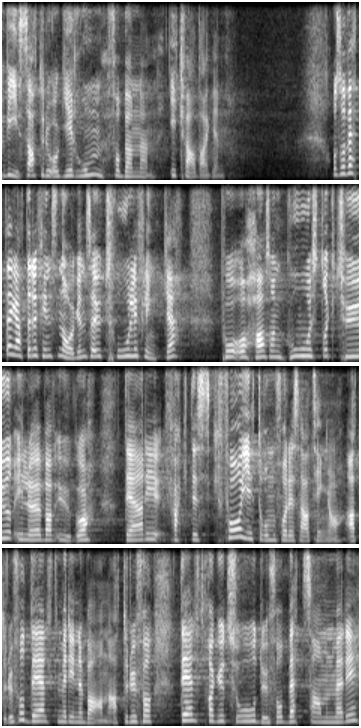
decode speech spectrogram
vise at du òg gir rom for bønnen i hverdagen. Og så vet jeg at det fins noen som er utrolig flinke på å ha sånn god struktur i løpet av uka, der de faktisk får gitt rom for disse her tingene. At du får delt med dine barn, at du får delt fra Guds ord, du får bedt sammen med dem.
